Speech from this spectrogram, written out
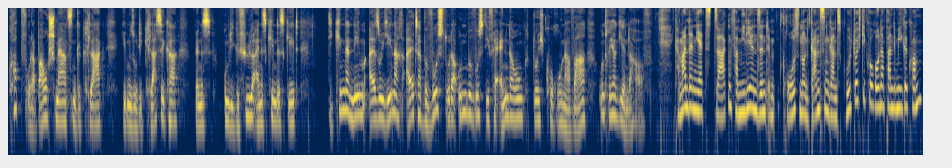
Kopf- oder Bauchschmerzen geklagt, ebenso die Klassiker, wenn es um die Gefühle eines Kindes geht. Die Kinder nehmen also je nach Alter bewusst oder unbewusst die Veränderung durch Corona wahr und reagieren darauf. Kann man denn jetzt sagen, Familien sind im Großen und Ganzen ganz gut durch die Corona-Pandemie gekommen?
